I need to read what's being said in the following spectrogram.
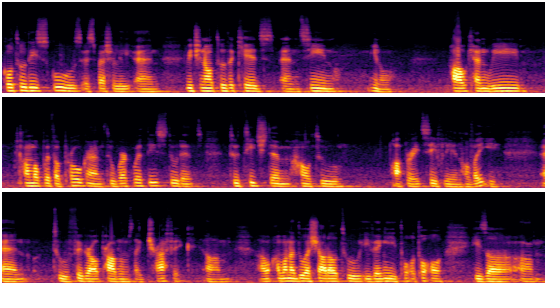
go to these schools, especially, and reaching out to the kids and seeing, you know, how can we come up with a program to work with these students to teach them how to operate safely in Hawaii and to figure out problems like traffic. Um, I, I want to do a shout out to Ivengi To'oto'o. He's a um,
